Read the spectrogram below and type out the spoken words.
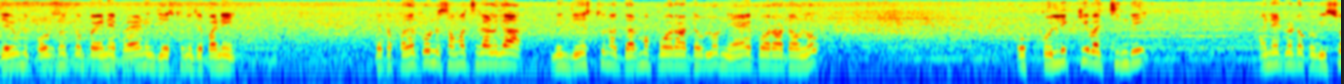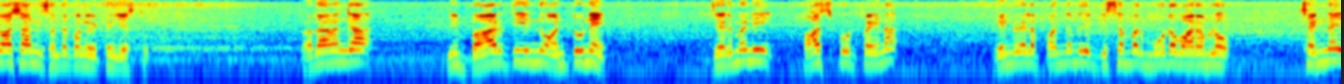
జర్మనీ పౌరసత్వంపైనే ప్రయాణం చేస్తున్న చెప్పని గత పదకొండు సంవత్సరాలుగా నేను చేస్తున్న ధర్మ పోరాటంలో న్యాయ పోరాటంలో ఒక కొలిక్కి వచ్చింది అనేటువంటి ఒక విశ్వాసాన్ని సందర్భంగా వ్యక్తం చేస్తూ. ప్రధానంగా నేను భారతీయును అంటూనే జర్మనీ పాస్పోర్ట్ పైన రెండు వేల పంతొమ్మిది డిసెంబర్ మూడో వారంలో చెన్నై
